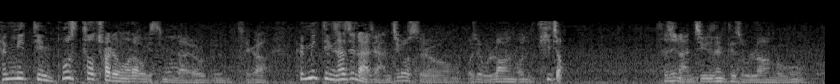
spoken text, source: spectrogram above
팬미팅 포스터 촬영을 하고 있습니다, 여러분. 제가 팬미팅 사진을 아직 안 찍었어요. 어제 올라간 건 티저. 사진 안 찍은 상태에서 올라간 거고,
